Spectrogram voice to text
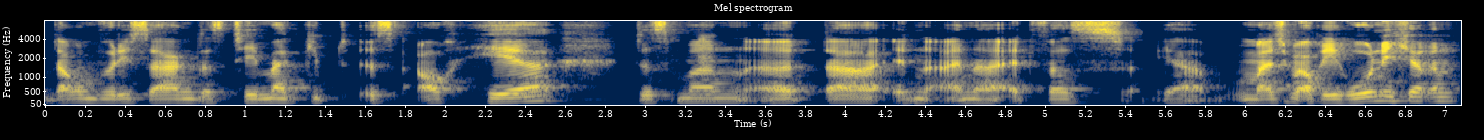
darum würde ich sagen, das Thema gibt es auch her, dass man äh, da in einer etwas, ja, manchmal auch ironischeren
